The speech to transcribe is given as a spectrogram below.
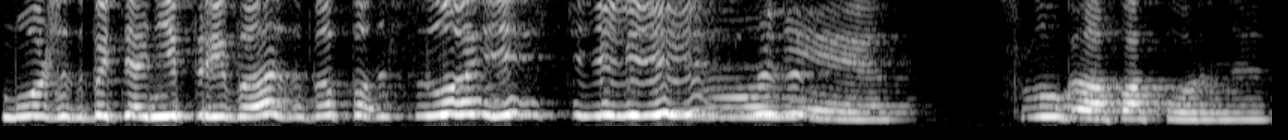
Может быть, они при вас бы посовестились. Ну, нет, слуга покорная.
